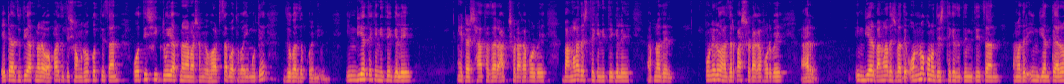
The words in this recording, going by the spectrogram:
এটা যদি আপনারা অফার যদি সংগ্রহ করতে চান, অতি শীঘ্রই আপনারা আমার সঙ্গে হোয়াটসঅ্যাপ অথবা ইমোতে যোগাযোগ করে নেবেন। ইন্ডিয়া থেকে নিতে গেলে এটা সাত হাজার আটশো টাকা পড়বে। বাংলাদেশ থেকে নিতে গেলে আপনাদের পনেরো হাজার পাঁচশো টাকা পড়বে। আর ইন্ডিয়ার বাংলাদেশ বাদে অন্য কোনো দেশ থেকে যদি নিতে চান, আমাদের ইন্ডিয়ান তেরো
